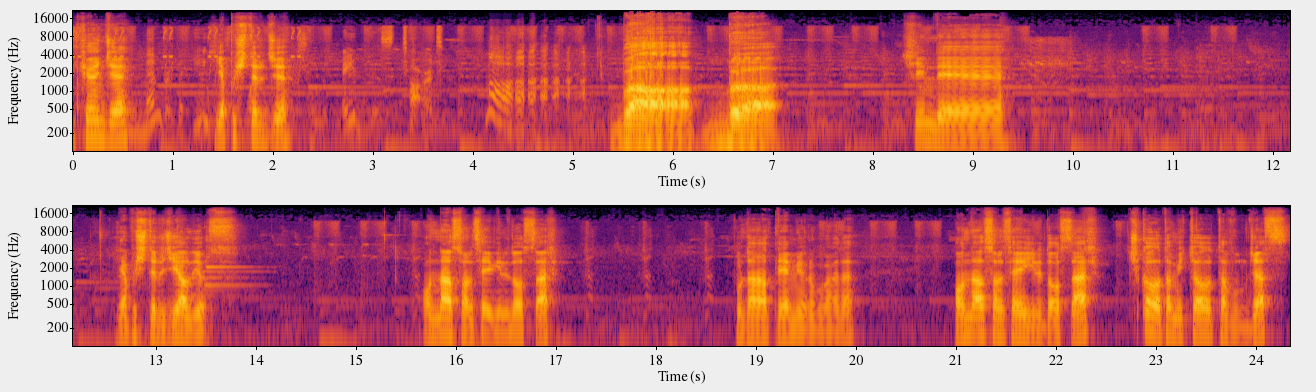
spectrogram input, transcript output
İlk önce yapıştırıcı. Ba ba. Şimdi yapıştırıcıyı alıyoruz. Ondan sonra sevgili dostlar. Buradan atlayamıyorum bu arada. Ondan sonra sevgili dostlar. Çikolata mikolata bulacağız.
